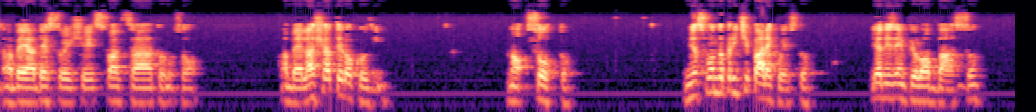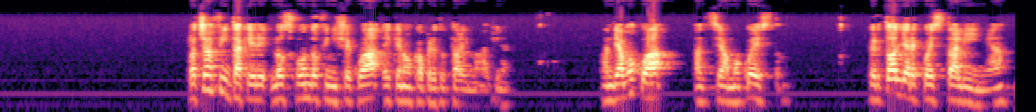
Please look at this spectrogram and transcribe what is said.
Vabbè, adesso esce sfalsato, lo so. Vabbè, lasciatelo così. No, sotto. Il mio sfondo principale è questo. Io ad esempio lo abbasso. Facciamo finta che lo sfondo finisce qua e che non copre tutta l'immagine. Andiamo qua, alziamo questo. Per togliere questa linea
